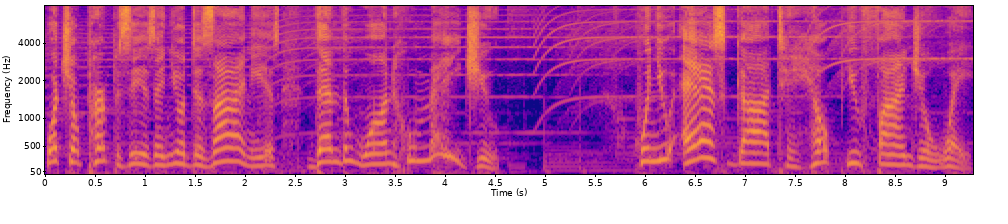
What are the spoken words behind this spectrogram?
what your purpose is and your design is than the one who made you. When you ask God to help you find your way,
